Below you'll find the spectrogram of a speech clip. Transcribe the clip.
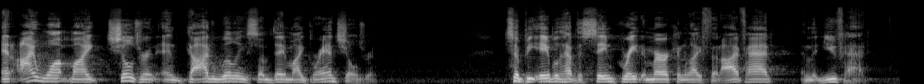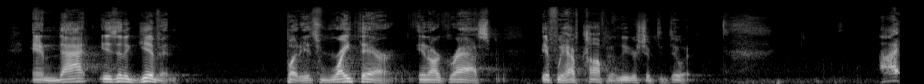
And I want my children and God willing someday my grandchildren to be able to have the same great American life that I've had and that you've had. And that isn't a given, but it's right there in our grasp if we have competent leadership to do it. I,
